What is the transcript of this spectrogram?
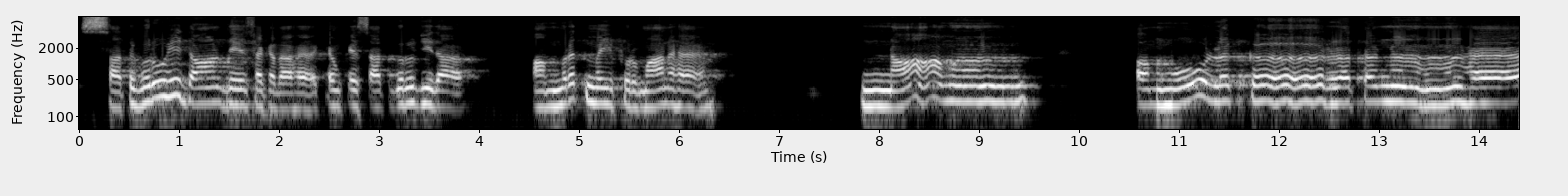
ਸਤਿਗੁਰੂ ਹੀ ਦਾਨ ਦੇ ਸਕਦਾ ਹੈ, ਕਿਉਂਕਿ ਸਤਿਗੁਰੂ ਜੀ ਦਾ ਅੰਮ੍ਰਿਤਮਈ ਫਰਮਾਨ ਹੈ, ਨਾਮ ਅਮੋਲਕ ਰਤਨ ਹੈ।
